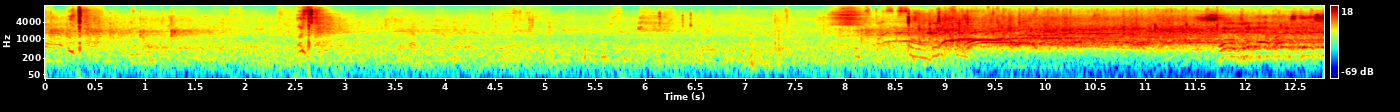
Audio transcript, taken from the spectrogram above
Juges, là, C'était la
